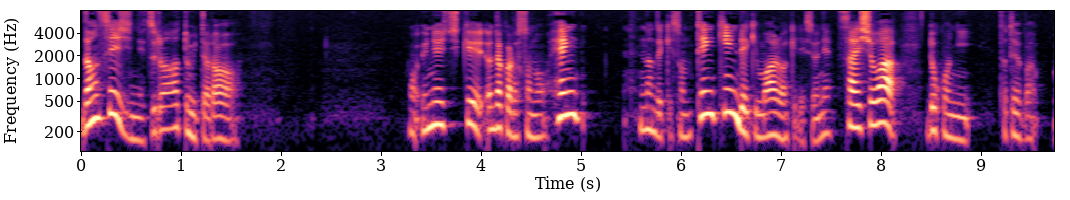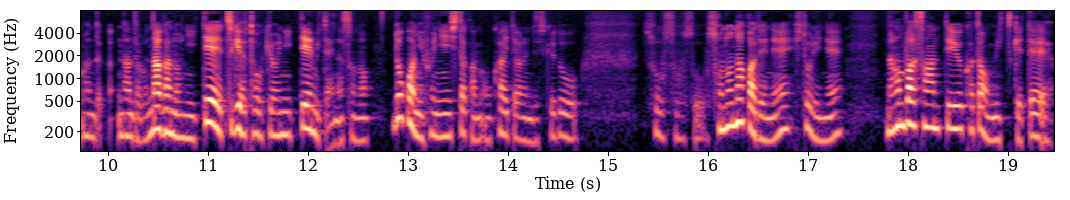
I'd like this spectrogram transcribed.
男性陣ねずらーっと見たらもう NHK だからその変なんだっけその転勤歴もあるわけですよね。最初はどこに例えばなんだなんだろう長野にいて次は東京に行ってみたいなそのどこに赴任したかも書いてあるんですけどそうそうそうその中でね一人ね難波さんっていう方を見つけて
